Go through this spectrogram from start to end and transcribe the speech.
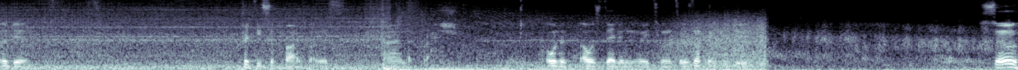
Oh dear. Pretty surprised by this. And a crash. I, I was dead anyway too, so there's nothing to do. So,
